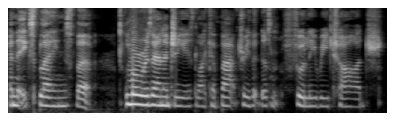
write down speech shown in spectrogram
And it explains that Laura's energy is like a battery that doesn't fully recharge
